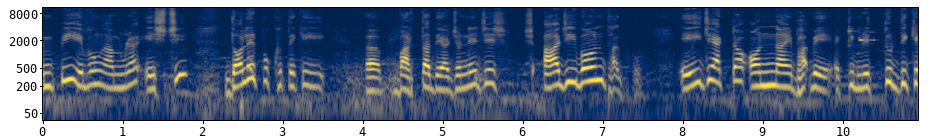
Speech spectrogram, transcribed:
এমপি এবং আমরা এসছি দলের পক্ষ থেকেই বার্তা দেওয়ার জন্যে যে আজীবন থাকব। এই যে একটা অন্যায়ভাবে একটি মৃত্যুর দিকে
